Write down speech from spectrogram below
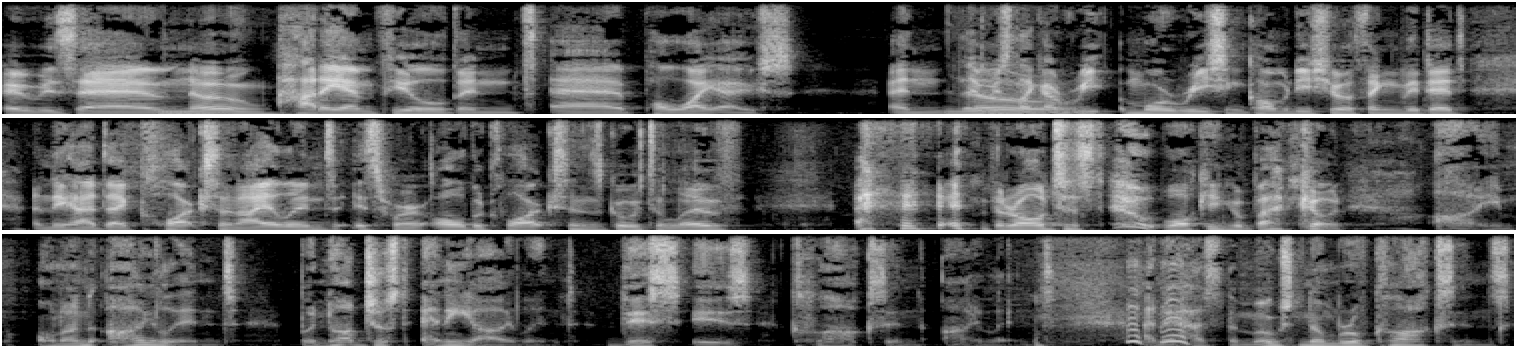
It was um, No. Harry Enfield and uh, Paul Whitehouse, and there was like a re- more recent comedy show thing they did, and they had uh, Clarkson Island. It's where all the Clarksons go to live. They're all just walking about going, "I'm on an island." But not just any island. This is Clarkson Island. and it has the most number of Clarksons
